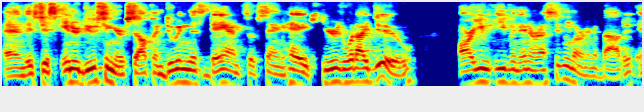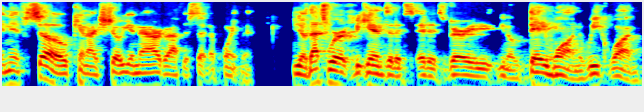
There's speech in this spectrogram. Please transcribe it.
and it's just introducing yourself and doing this dance of saying, Hey, here's what I do. Are you even interested in learning about it? And if so, can I show you now or do I have to set an appointment? You know, that's where it begins at its at its very, you know, day one, week one.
